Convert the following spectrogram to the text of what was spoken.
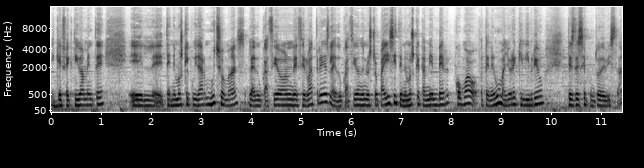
y que efectivamente eh, tenemos que cuidar mucho más la educación de 0 a 3, la educación de nuestro país y tenemos que también ver cómo tener un mayor equilibrio desde ese punto de vista.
